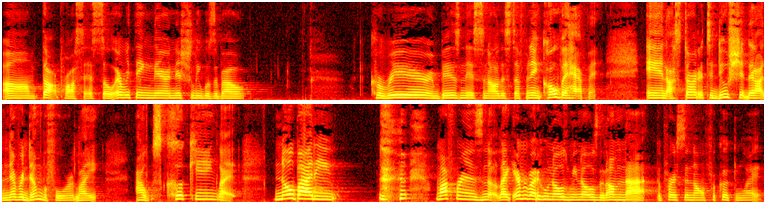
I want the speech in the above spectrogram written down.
um, thought process. So everything there initially was about career and business and all this stuff, and then COVID happened, and I started to do shit that I'd never done before. Like I was cooking, like nobody my friends know, like everybody who knows me knows that I'm not the person known for cooking. Like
